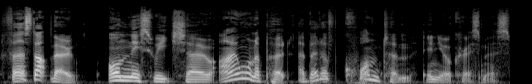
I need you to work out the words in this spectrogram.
First up, though, on this week's show, I want to put a bit of quantum in your Christmas.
